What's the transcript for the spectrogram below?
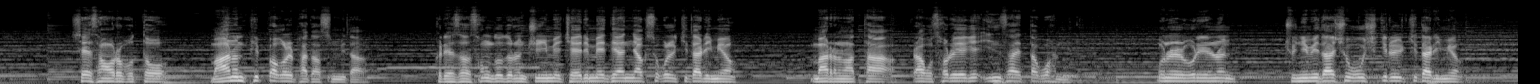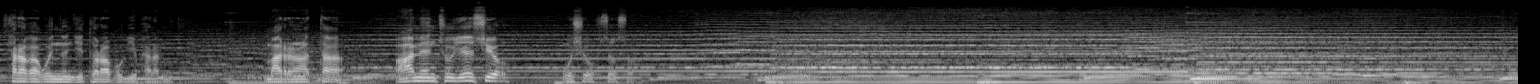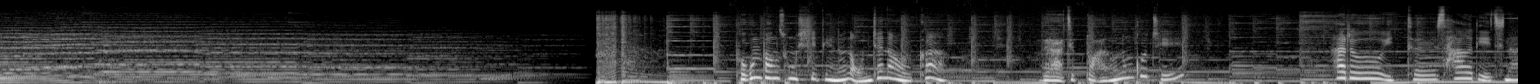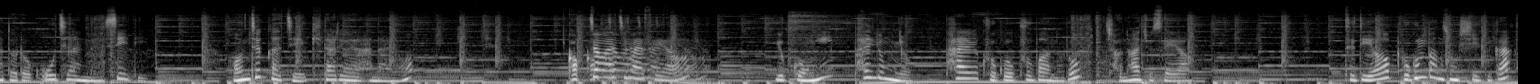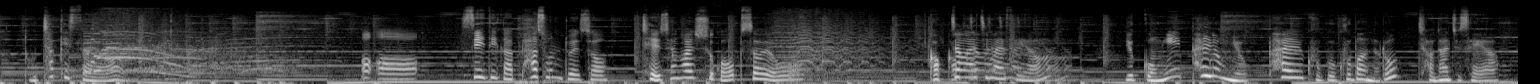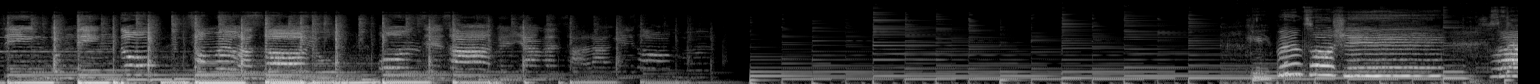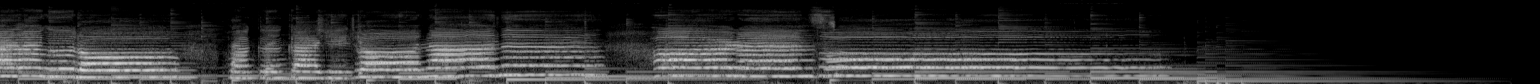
세상으로부터 많은 핍박을 받았습니다. 그래서 성도들은 주님의 재림에 대한 약속을 기다리며 마라나타라고 서로에게 인사했다고 합니다. 오늘 우리는 주님이 다시 오시기를 기다리며 살아가고 있는지 돌아보기 바랍니다. 마라나타 아멘 주 예수여 오시옵소서. 복음방송 CD는 언제 나올까? 왜 아직도 안 오는 거지? 하루, 이틀, 사흘이 지나도록 오지 않는 CD. 언제까지 기다려야 하나요? 걱정하지 마세요. 602-866-8999번으로 전화 주세요. 드디어 복음방송 CD가 도착했어요. 어어, CD가 파손돼서 재생할 수가 없어요. 걱정하지 마세요. 602-866-8999번으로 전화 주세요. 기쁜 소식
